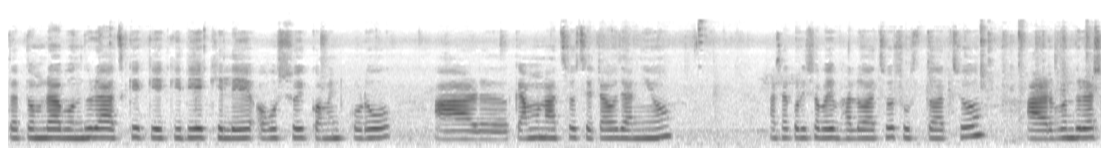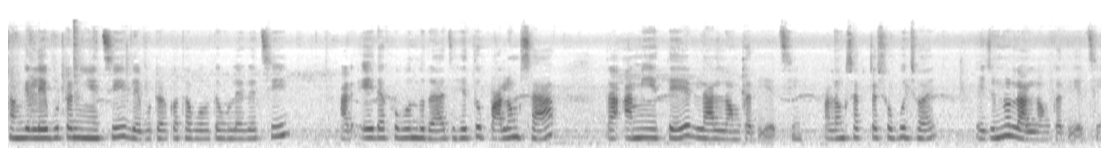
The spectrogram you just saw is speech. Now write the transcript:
তা তোমরা বন্ধুরা, আজকে কে কী দিয়ে খেলে অবশ্যই কমেন্ট করো। আর কেমন আছো সেটাও জানিও। আশা করি সবাই ভালো আছো, সুস্থ আছো। আর বন্ধুরা, সঙ্গে লেবুটা নিয়েছি। লেবুটার কথা বলতে ভুলে গেছি। আর এই দেখো বন্ধুরা, যেহেতু পালং শাক, তা আমি এতে লাল লঙ্কা দিয়েছি। পালং শাকটা সবুজ হয়, এই জন্য লাল লঙ্কা দিয়েছি।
